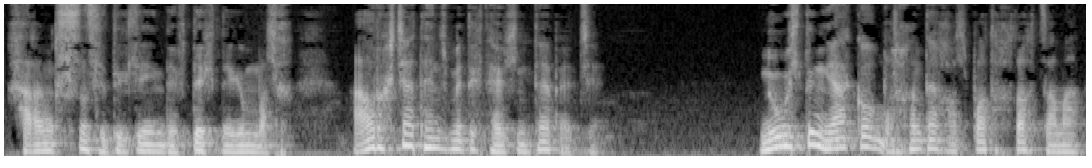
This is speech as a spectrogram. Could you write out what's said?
харангалсан сэтгэлийн дэвтэх нэгэн болох аврагчаа таньж мэдэх тавилантай байжээ. Нүгэлтэн Яаков бурхантай холбоо тогтоох замаа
